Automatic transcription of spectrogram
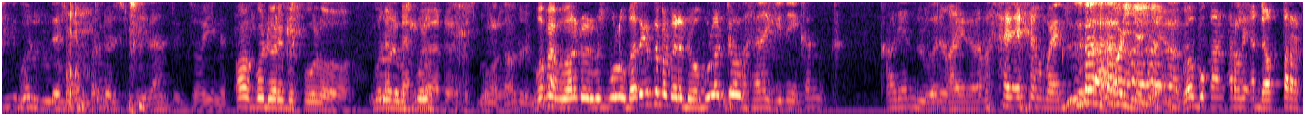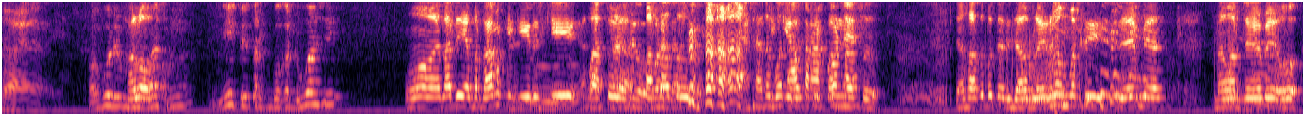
Gue Desember 2009 tuh join it. Oh, gua 2010. Gua 2010. September Gue 2010. tahu Gua Februari 2010. Berarti kita berbeda 2 bulan, Cok. masalahnya gini kan kalian duluan yang lahir sama saya yang main dulu. Oh iya iya. Gua bukan early adopter soalnya. Oh gue 2012. Kalau- ini Twitter gue kedua sih. Oh, tadi yang pertama Kiki Rizky satu ya, part satu. Yang satu buat Kiki alter Rizky akun ya. Yang satu buat dari Jablay doang pasti DM ya. Nawar cewek BO.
